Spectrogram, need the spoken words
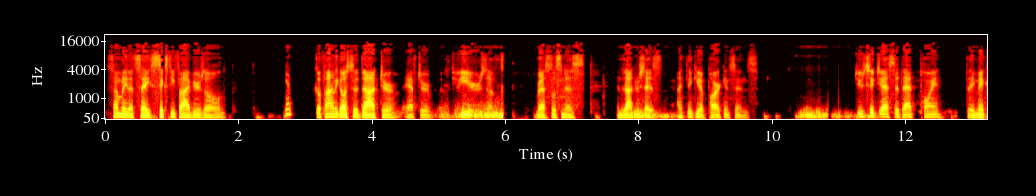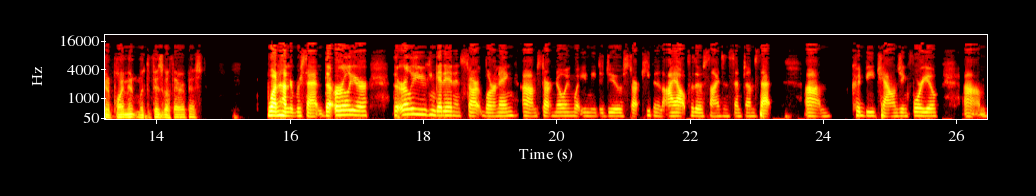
somebody let's say 65 years old. Yep. Go finally goes to the doctor after a few years of restlessness, and the doctor says, "I think you have Parkinson's." Do you suggest at that point they make an appointment with the physical therapist? 100% the earlier the earlier you can get in and start learning um, start knowing what you need to do start keeping an eye out for those signs and symptoms that um, could be challenging for you. Um,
